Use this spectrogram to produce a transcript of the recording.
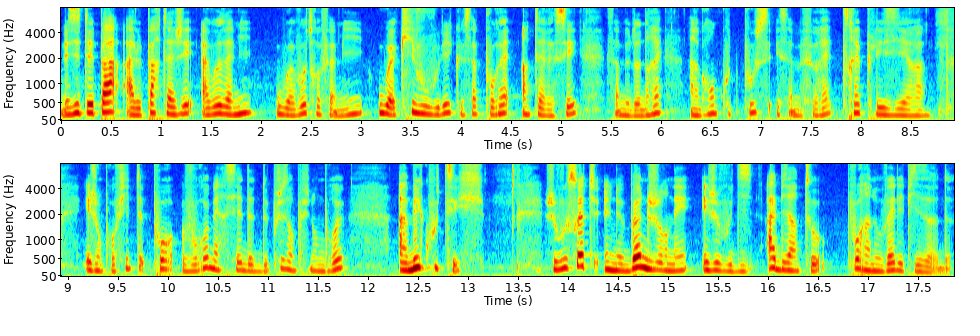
N'hésitez pas à le partager à vos amis ou à votre famille ou à qui vous voulez que ça pourrait intéresser. Ça me donnerait un grand coup de pouce et ça me ferait très plaisir. Et j'en profite pour vous remercier d'être de plus en plus nombreux à m'écouter. Je vous souhaite une bonne journée et je vous dis à bientôt pour un nouvel épisode.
